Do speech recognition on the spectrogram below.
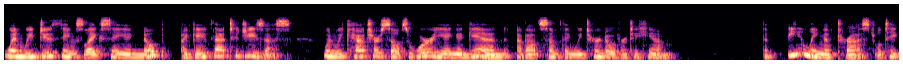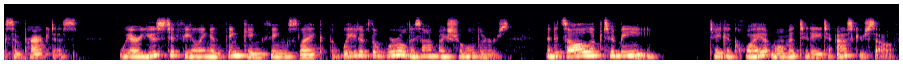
when we do things like saying, Nope, I gave that to Jesus, when we catch ourselves worrying again about something we turned over to Him. The feeling of trust will take some practice. We are used to feeling and thinking things like, The weight of the world is on my shoulders, and it's all up to me. Take a quiet moment today to ask yourself,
